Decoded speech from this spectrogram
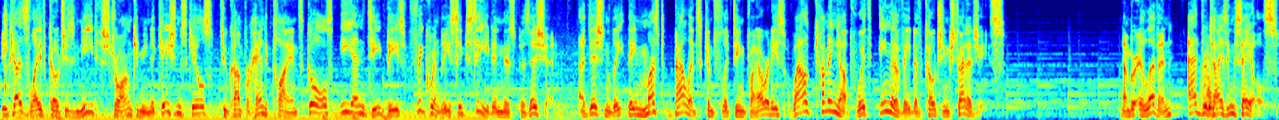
Because life coaches need strong communication skills to comprehend clients' goals, ENTPs frequently succeed in this position. Additionally, they must balance conflicting priorities while coming up with innovative coaching strategies. Number 11. Advertising Sales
